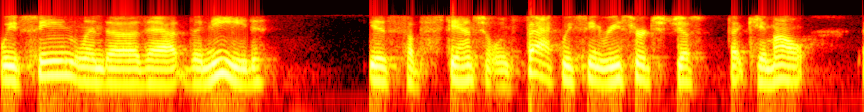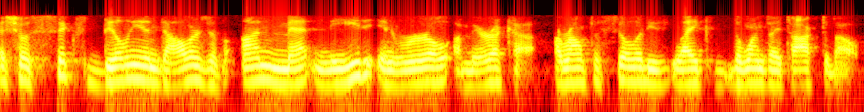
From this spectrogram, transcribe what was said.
We've seen, Linda, that the need is substantial. In fact, we've seen research just that came out that shows $6 billion of unmet need in rural America around facilities like the ones I talked about.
